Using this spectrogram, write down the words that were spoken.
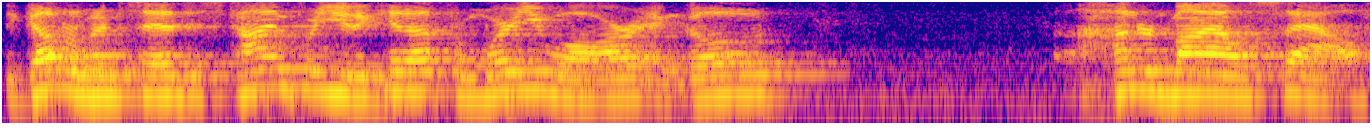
the government said it's time for you to get up from where you are and go a 100 miles south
